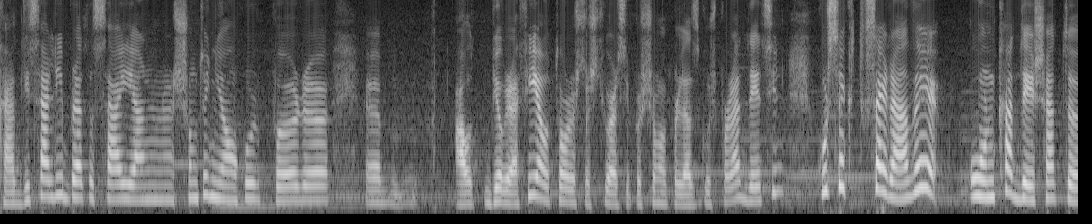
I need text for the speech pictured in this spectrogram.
ka disa libra të saj janë shumë të njohur për biografi autorësh të shquar si për shembull për Lasgush Poradecin, kurse këtë kësaj radhe unë ka desha të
